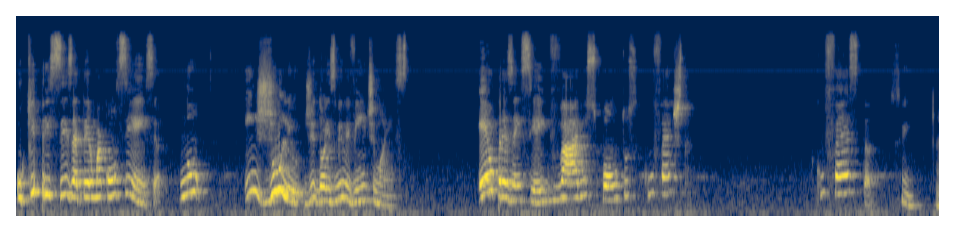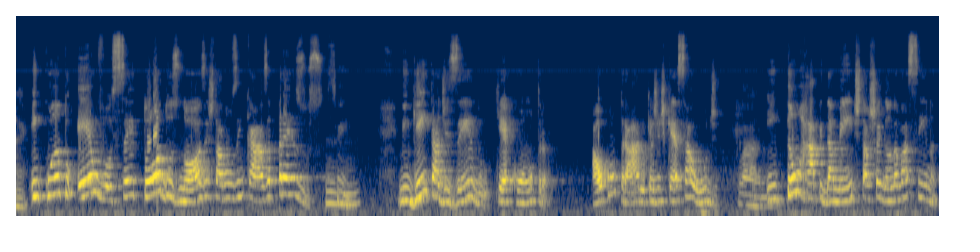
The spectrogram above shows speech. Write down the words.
O que precisa é ter uma consciência. No, em julho de 2020, mães, eu presenciei vários pontos com festa. Com festa. Sim. É. Enquanto eu, você e todos nós estávamos em casa presos. Sim. Ninguém está dizendo que é contra. Ao contrário, o que a gente quer é saúde. Claro. Então, rapidamente está chegando a vacina.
